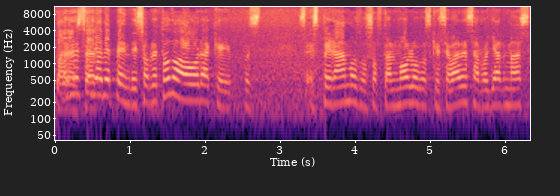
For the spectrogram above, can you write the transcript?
para Bueno, eso estar... ya depende, sobre todo ahora que pues esperamos los oftalmólogos que se va a desarrollar más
